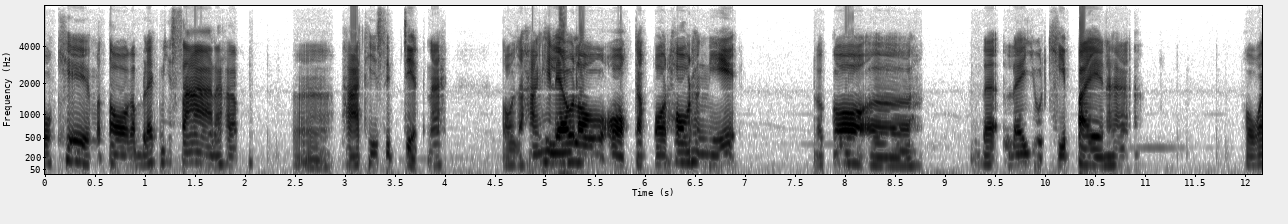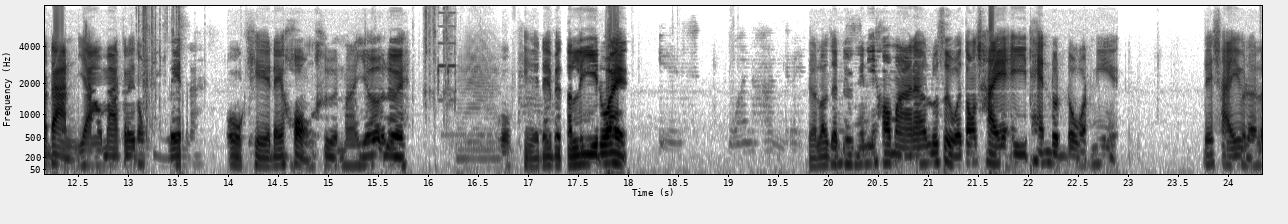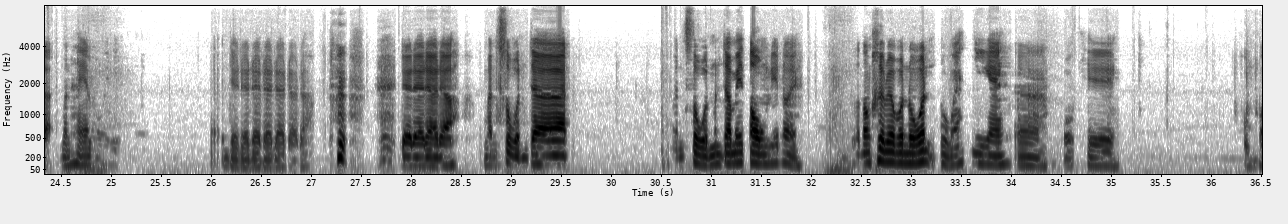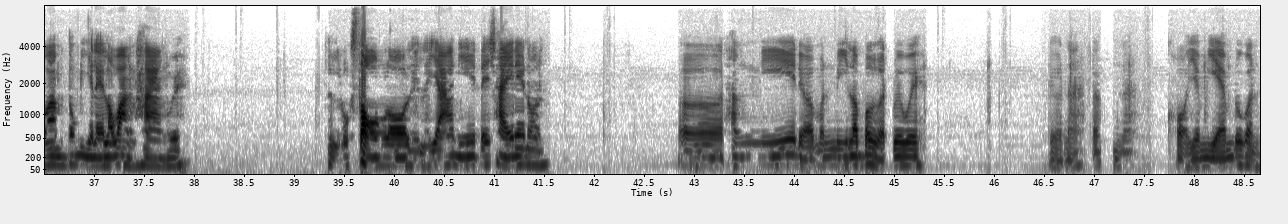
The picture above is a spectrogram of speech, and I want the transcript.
โอเค มาต่อกับ Black Mesa นะครับ อ่า พาร์ทที่สิบเจ็ดนะ ต่อจากครั้งที่แล้วเราออกจากปอร์ทัลทางนี้ แล้วก็ เออได้ได้หยุดคลิปไปนะฮะ เพราะว่าด่านยาวมากก็เลยต้องเล่นนะ โอเค ได้ของคืนมาเยอะเลย โอเค ได้แบตเตอรี่ด้วย เดี๋ยวเราจะดึงอันนี้เข้ามานะ รู้สึกว่าต้องใช้ไอ้แท่นโดดๆนี่ ได้ใช้อยู่แล้วละมันให้เราไอ้นี่เดี๋ยวเดี๋ยวเดี๋ยวเดี๋ยวเดี๋ยวเดี๋ยวเดี๋ยวเดี๋ยวเดี๋ยวเดี๋ยวมันศูนย์จะ หมันศูนย์มันจะไม่ตรงนิดหน่อย เราต้องขึ้นไปบนนู้นถูกไหมนี่ไงอ่าโอเค ผมว่ามันต้องมีอะไรระหว่างทางเว้ยถือลูกซองรอเลยระยะนี้ได้ใช้แน่นอน เอ่อทางนี้เดี๋ยวมันมีระเบิดด้วยเว้ย เดี๋ยวนะแป๊บนึงนะขอแย้มๆดูก่อน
